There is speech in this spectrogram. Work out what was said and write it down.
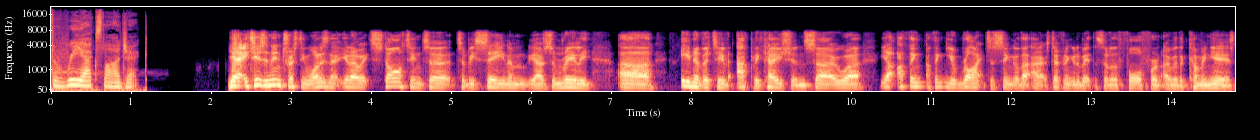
3x Logic. Yeah, it is an interesting one, isn't it? You know, it's starting to to be seen and you know some really uh innovative applications. So uh, yeah, I think I think you're right to single that out. It's definitely going to be at the sort of the forefront over the coming years.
